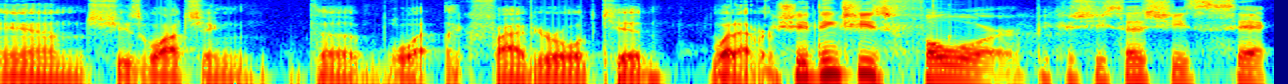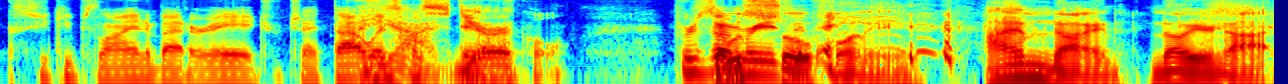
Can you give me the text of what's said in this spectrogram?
and she's watching the what like five year old kid, whatever. She thinks she's four because she says she's six. She keeps lying about her age, which I thought was Yeah, yeah. For That was reason, so funny. I'm nine. No, you're not.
